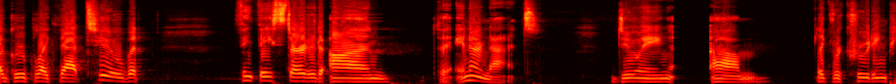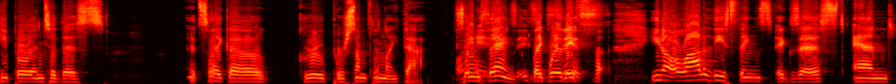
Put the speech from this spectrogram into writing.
a group like that too, but I think they started on the internet doing um like recruiting people into this it's like a group or something like that. Same it- thing. it like where they you know, a lot of these things exist and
